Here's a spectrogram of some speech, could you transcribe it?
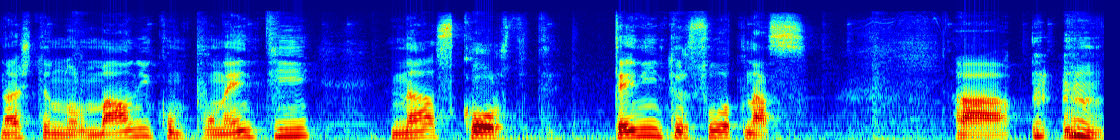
нашите нормални компоненти на скоростите. Те ни интересуват нас. А,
